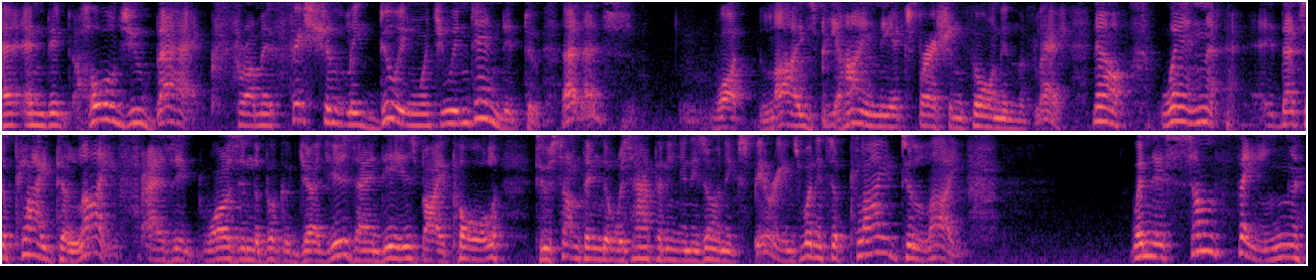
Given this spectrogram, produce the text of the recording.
and it holds you back from efficiently doing what you intended to. that's what lies behind the expression thorn in the flesh. Now, when that's applied to life, as it was in the book of Judges and is by Paul to something that was happening in his own experience, when it's applied to life, when there's something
